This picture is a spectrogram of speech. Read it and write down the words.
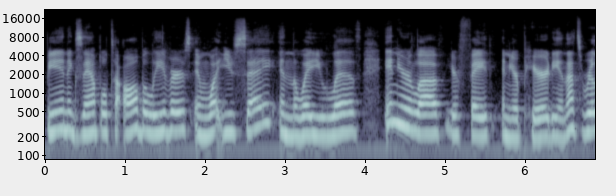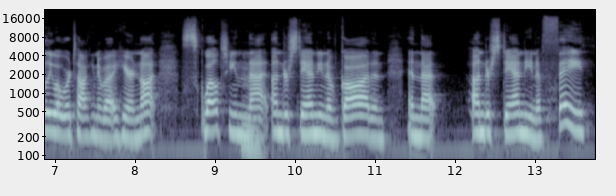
Be an example to all believers in what you say, in the way you live, in your love, your faith, and your purity." And that's really what we're talking about here, not squelching hmm. that understanding of God and and that understanding of faith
